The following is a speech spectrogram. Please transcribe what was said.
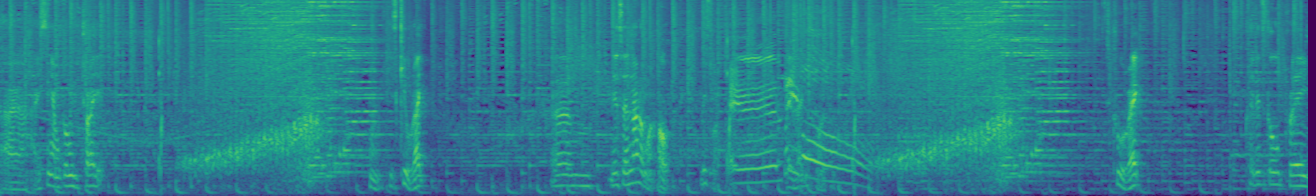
Uh, I think I'm going to try it. Hmm, he's cute, right? Um, there's another one. Oh, this one. I like primo. It's cool, right? Okay, let's go play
